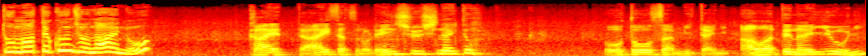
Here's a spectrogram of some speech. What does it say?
泊まってくんじゃないの？帰って挨拶の練習しないと。お父さんみたいに慌てないように。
